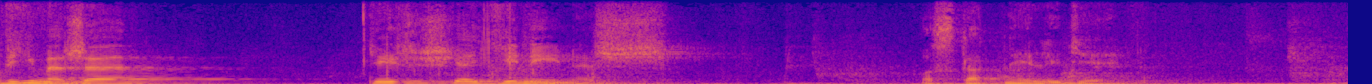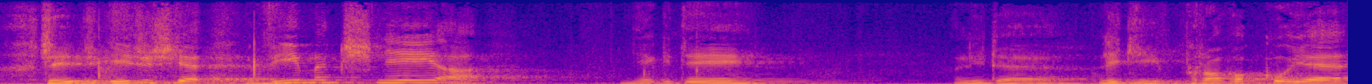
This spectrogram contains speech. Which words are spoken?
víme, že Ježíš je jiný než ostatní lidi. Že Ježíš je výjimečný a někdy lidé, lidi provokuje,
